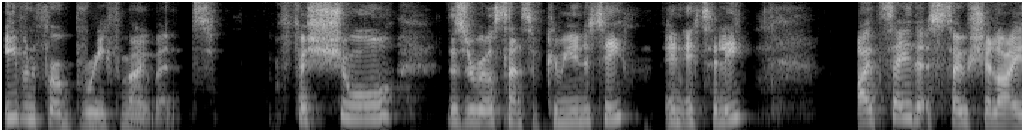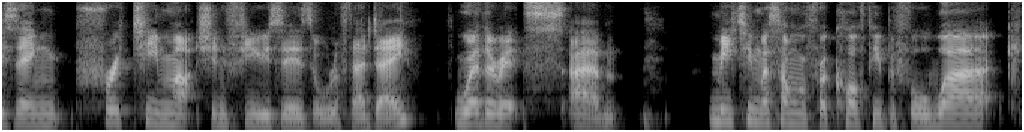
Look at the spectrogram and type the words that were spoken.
even for a brief moment. For sure, there's a real sense of community in Italy. I'd say that socializing pretty much infuses all of their day, whether it's um, meeting with someone for a coffee before work,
